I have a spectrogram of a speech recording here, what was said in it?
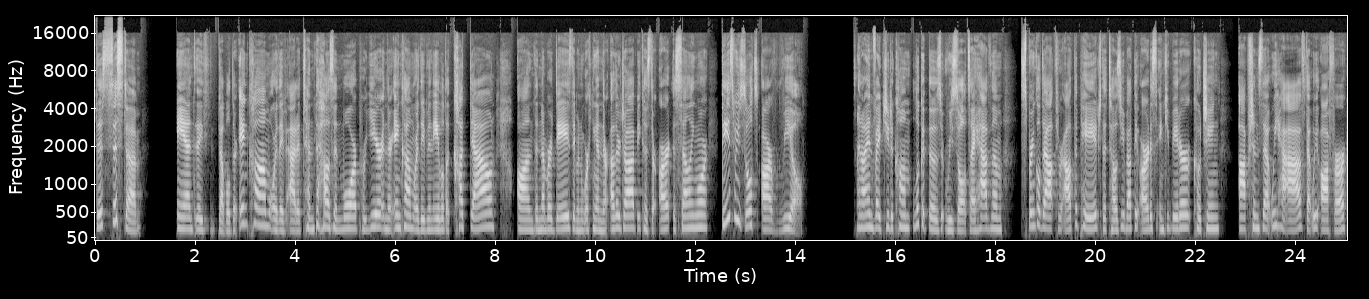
this system and they've doubled their income or they've added 10,000 more per year in their income or they've been able to cut down on the number of days they've been working on their other job because their art is selling more. These results are real. And I invite you to come look at those results. I have them sprinkled out throughout the page that tells you about the artist incubator coaching options that we have, that we offer.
